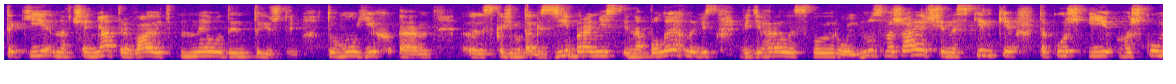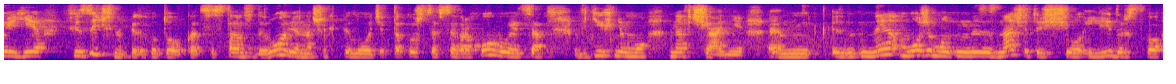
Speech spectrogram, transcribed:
такі навчання тривають не один тиждень. Тому їх, ем, скажімо так, зібраність і наполегливість відіграли свою роль. Ну, зважаючи наскільки також і важкою є фізична підготовка, це стан здоров'я наших пілотів. Також це все враховується в їхньому навчанні. Ем, Не можемо не зазначити, що лідерство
